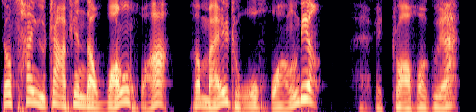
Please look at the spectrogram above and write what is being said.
将参与诈骗的王华和买主黄亮哎给抓获归案。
